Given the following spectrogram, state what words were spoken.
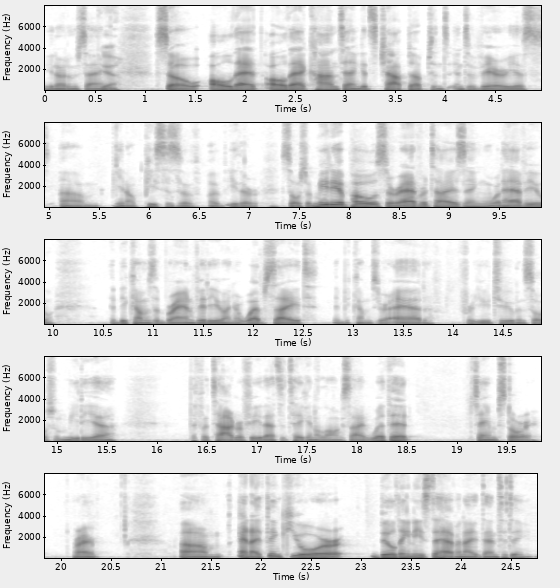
You know what I'm saying? Yeah. So all that all that content gets chopped up into, into various um, you know pieces of, of either social media posts or advertising, what have you. It becomes a brand video on your website. It becomes your ad for YouTube and social media. The photography that's taken alongside with it, same story, right? Um, and I think your building needs to have an identity,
